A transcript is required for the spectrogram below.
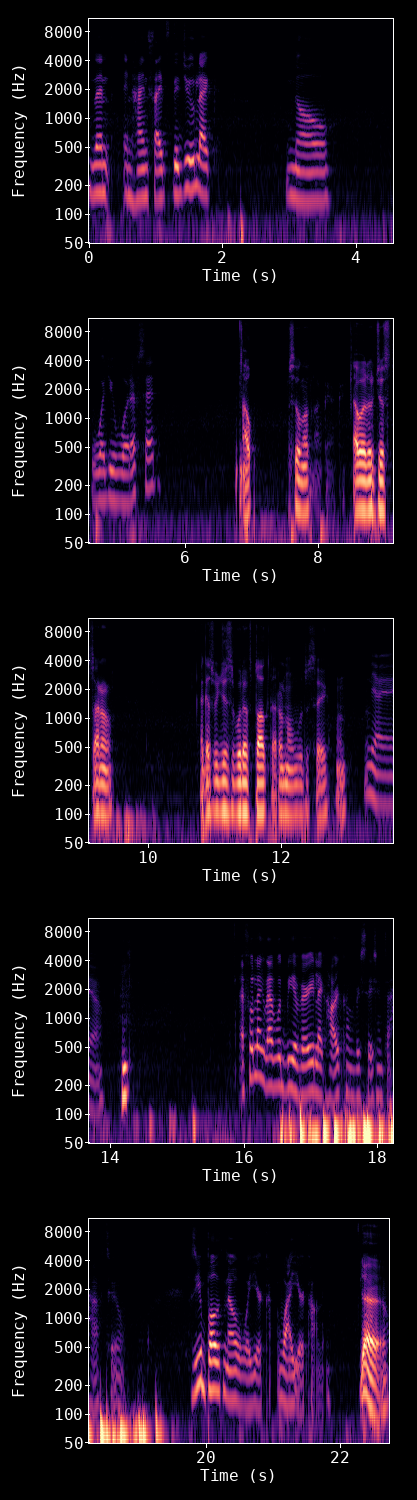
then in hindsight, did you like know what you would have said? No. Still not. Okay, okay. I would have just I don't know. I guess we just would have talked. I don't know what to say. Mm. Yeah, yeah, yeah. Hmm. I feel like that would be a very like hard conversation to have too, because you both know what you're why you're calling. Yeah.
